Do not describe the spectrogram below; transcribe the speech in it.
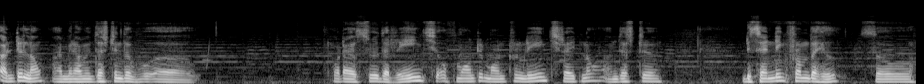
until now. I mean i'm just in the uh, what i say the range of mountain mountain range right now. I'm just uh, descending from the hill. So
